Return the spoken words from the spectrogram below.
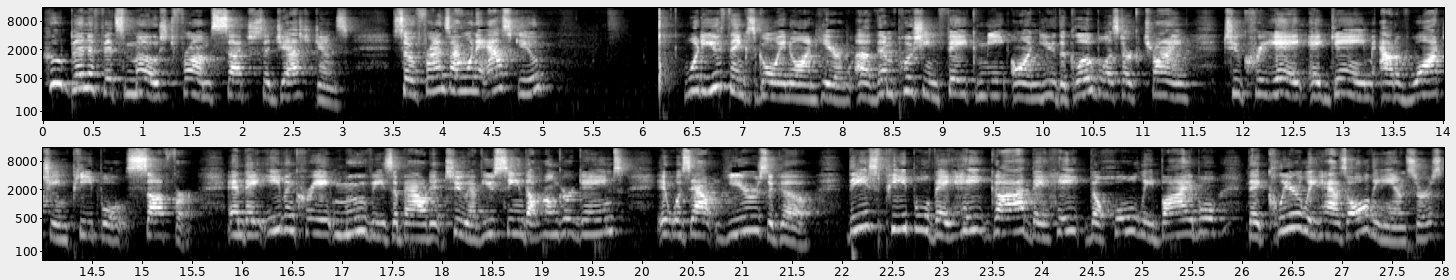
who benefits most from such suggestions. So, friends, I want to ask you, what do you think's going on here? Uh, them pushing fake meat on you. The globalists are trying to create a game out of watching people suffer. And they even create movies about it too. Have you seen The Hunger Games? It was out years ago. These people, they hate God, they hate the Holy Bible that clearly has all the answers,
